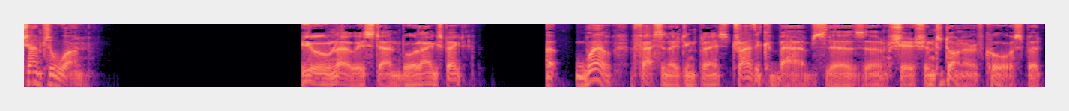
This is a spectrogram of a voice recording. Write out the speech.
Chapter 1 You know Istanbul, I expect. Uh, well, fascinating place. Try the kebabs. There's uh, shish and doner, of course, but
